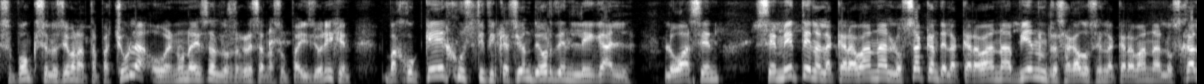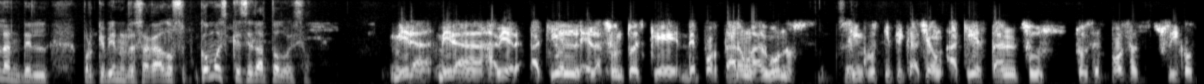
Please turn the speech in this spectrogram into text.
Supongo que se los llevan a Tapachula o en una de esas los regresan a su país de origen. ¿Bajo qué justificación de orden legal lo hacen? Se meten a la caravana, los sacan de la caravana, vienen rezagados en la caravana, los jalan del porque vienen rezagados. ¿Cómo es que se da todo eso? Mira, mira, Javier, aquí el, el asunto es que deportaron a algunos sin justificación. Aquí están sus sus esposas, sus hijos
